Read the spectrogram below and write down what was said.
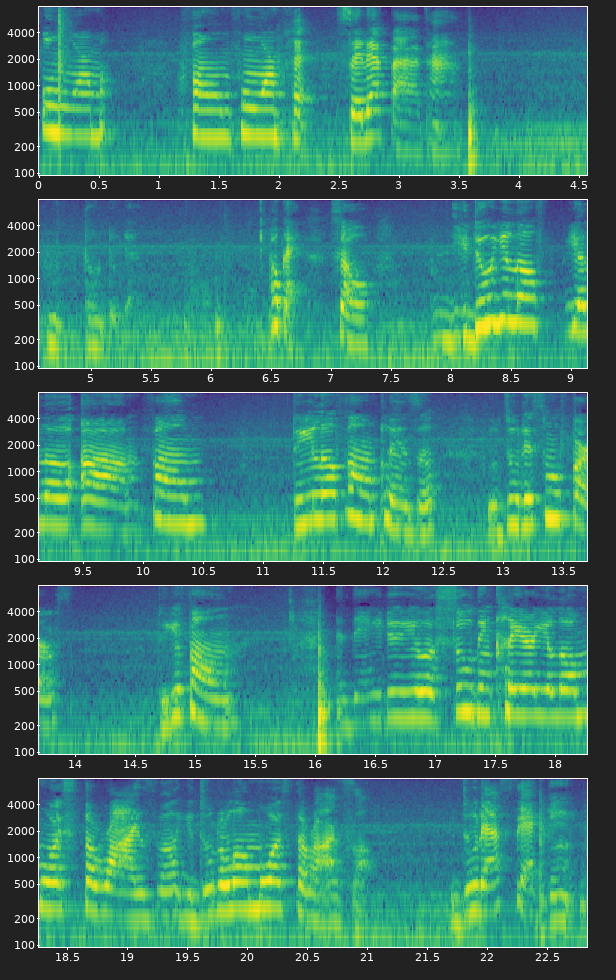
form foam form. Say that five times. Don't do that. Okay so you do your little your little um foam do your little foam cleanser. You do this one first. Do your foam. And then you do your little soothing clear your little moisturizer. You do the little moisturizer do that second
